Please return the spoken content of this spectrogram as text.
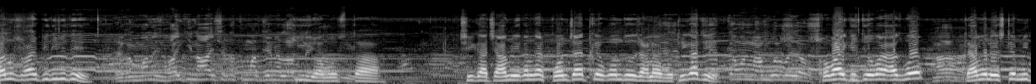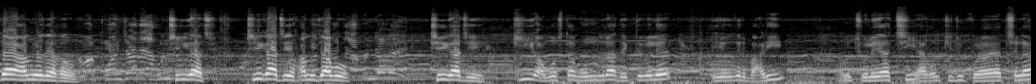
মানুষ হয় পৃথিবীতে? এরকম মানুষ হয় কি না হয় সেটা তোমার জেনে লাভ কি নেই অবস্থা? ঠিক আছে আমি এখানকার পঞ্চায়েতকে পর্যন্ত জানাব ঠিক আছে? কেমন নাম বলব যাও। সবাইকে দ্বিতীয়বার আসব হ্যাঁ। কেমন স্টেপ নিতে হয় আমিও দেখাবো। ঠিক আছে ঠিক আছে আমি যাব? ঠিক আছে কি অবস্থা বন্ধুরা দেখতে পেলে? এই ওদের বাড়ি আমি চলে যাচ্ছি, এখন কিছু করা যাচ্ছে না,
